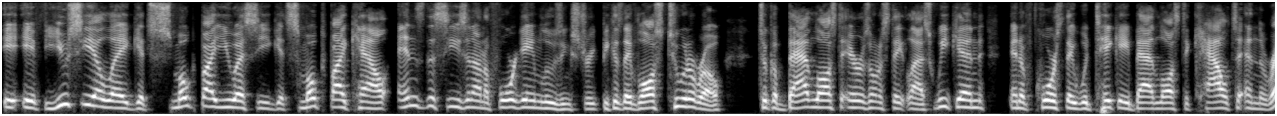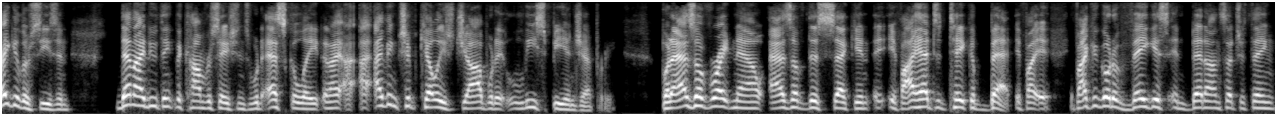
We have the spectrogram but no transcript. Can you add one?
if UCLA gets smoked by USC, gets smoked by Cal, ends the season on a four game losing streak because they've lost two in a row, took a bad loss to Arizona State last weekend, and of course they would take a bad loss to Cal to end the regular season. Then I do think the conversations would escalate, and I I think Chip Kelly's job would at least be in jeopardy. But as of right now, as of this second, if I had to take a bet, if I if I could go to Vegas and bet on such a thing,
